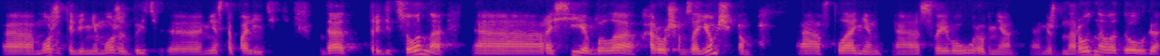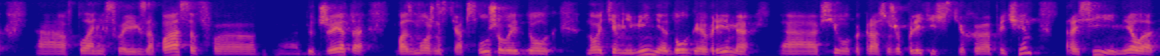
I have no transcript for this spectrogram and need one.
может или не может быть э, место политики. Да, традиционно Россия была хорошим заемщиком а, в плане а, своего уровня а, международного долга, в плане своих запасов, бюджета, возможности обслуживать долг. Но, тем не менее, долгое время в силу как раз уже политических причин Россия имела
